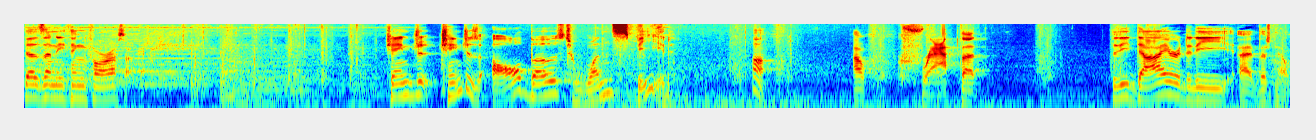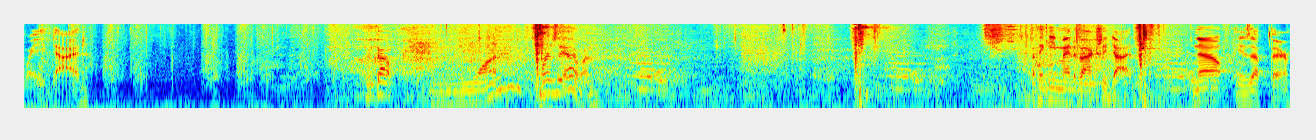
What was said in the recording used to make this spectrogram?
does anything for us? Okay. Change changes all bows to one speed. Huh. Oh crap! That did he die or did he? Uh, there's no way he died. We got one. Where's the other one? I think he might have actually died. No, he's up there.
